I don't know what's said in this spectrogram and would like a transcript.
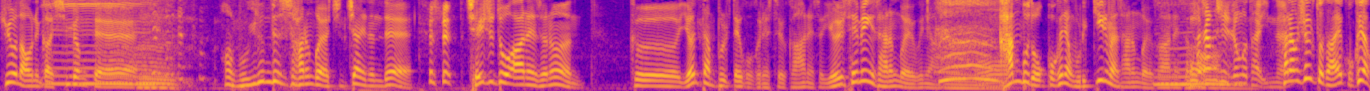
기어 나오니까 신명 때. 아, 뭐 이런 데서 사는 거야, 진짜 했는데 제주도 안에서는 그 연탄 불 떼고 그랬어요. 그 안에서 13명이 사는 거예요, 그냥. 간부도 없고 그냥 우리끼리만 사는 거예요, 그 안에서. 음. 화장실 이런 거 다 있나요? 화장실도 다 있고 그냥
